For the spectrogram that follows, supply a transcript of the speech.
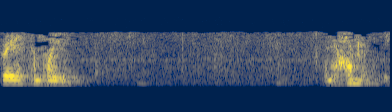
greatest complaining. and it humbles me.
